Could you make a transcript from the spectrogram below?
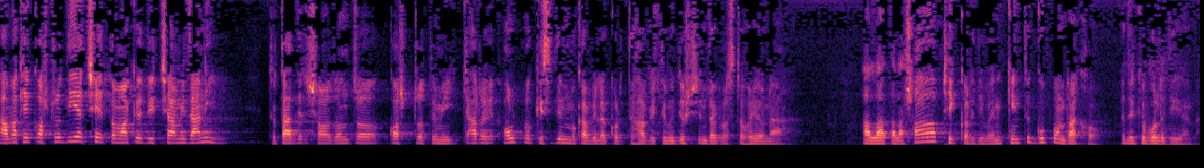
আমাকে কষ্ট দিয়েছে, তোমাকে দিচ্ছে, আমি জানি। তো তাদের ষড়যন্ত্র, কষ্ট তুমি আরও অল্প কিছুদিন মোকাবিলা করতে হবে, তুমি দুশ্চিন্তাগ্রস্ত হইও না। আল্লাহ তালা সব ঠিক করে দিবেন, কিন্তু গোপন রাখো ওদেরকে বলে দিও না।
